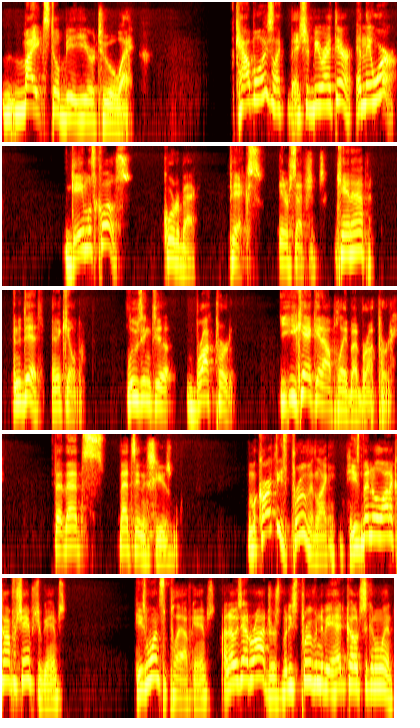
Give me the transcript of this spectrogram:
might still be a year or two away. Cowboys, like they should be right there. And they were. Game was close. Quarterback, picks, interceptions. Can't happen. And it did. And it killed him. Losing to Brock Purdy. You, you can't get outplayed by Brock Purdy. That, that's that's inexcusable. McCarthy's proven like he's been to a lot of conference championship games. He's won some playoff games. I know he's had Rodgers, but he's proven to be a head coach that can win.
